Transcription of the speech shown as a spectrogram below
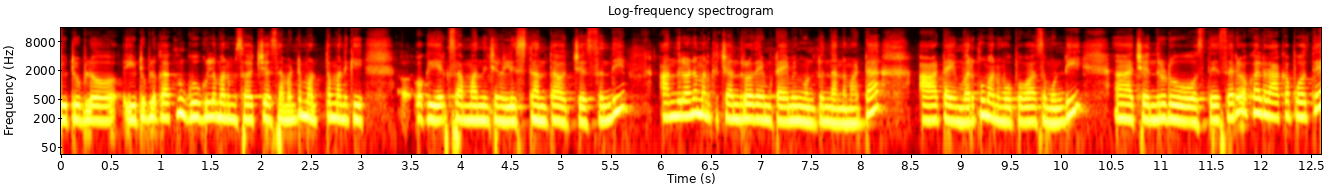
యూట్యూబ్లో యూట్యూబ్లో కాకుండా గూగుల్లో మనం సెర్చ్ చేసామంటే మొత్తం మనకి ఒక ఇయర్కి సంబంధించిన లిస్ట్ అంతా వచ్చేస్తుంది. అందులోనే మనకి చంద్రోదయం టైమింగ్ ఉంటుందన్నమాట. ఆ టైం వరకు మనం ఉపవాసం ఉండి చంద్రుడు వస్తే సరే ఒకవేళ రాకపోతే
